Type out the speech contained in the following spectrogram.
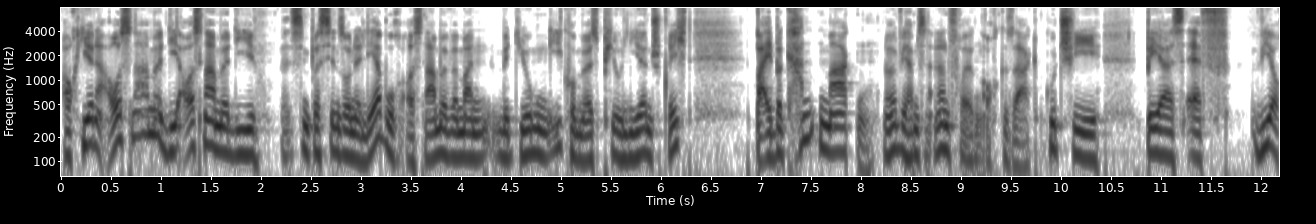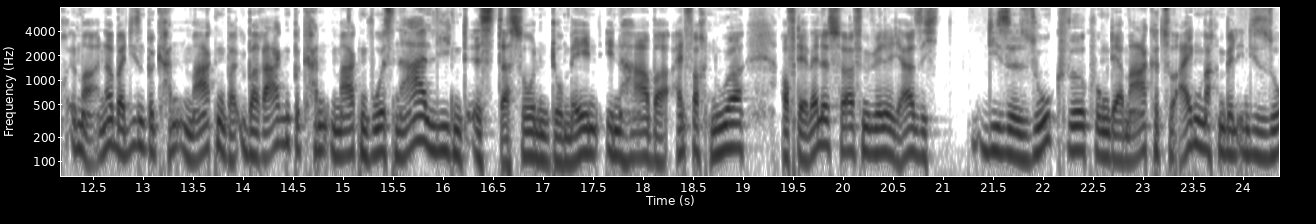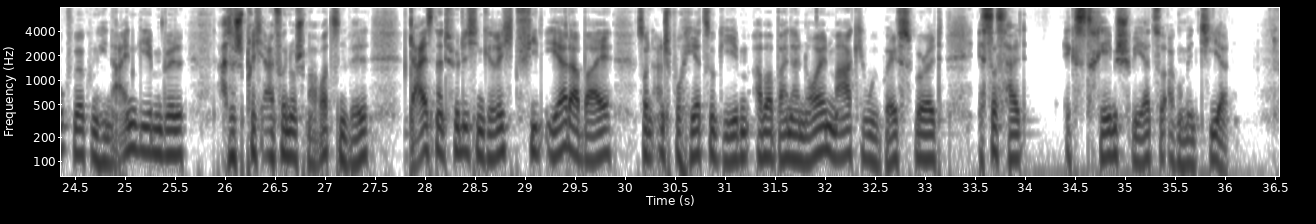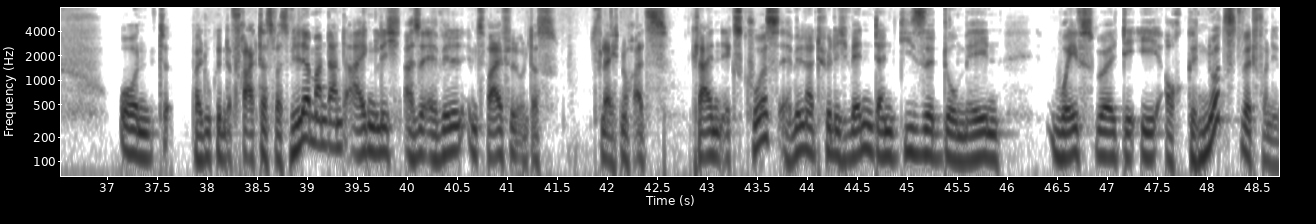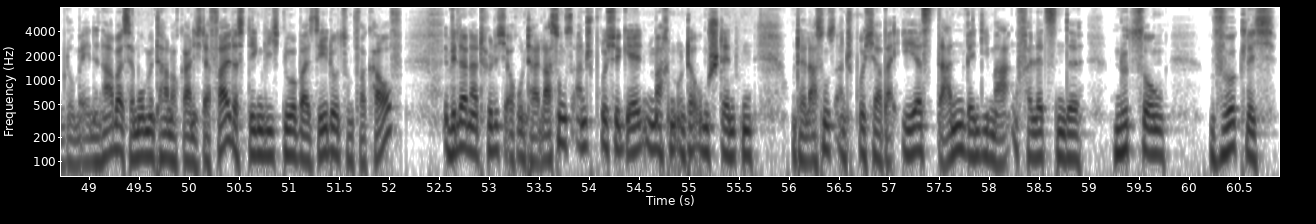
auch hier eine Ausnahme. Die Ausnahme, die ist ein bisschen so eine Lehrbuchausnahme, wenn man mit jungen E-Commerce-Pionieren spricht. Bei bekannten Marken, ne, wir haben es in anderen Folgen auch gesagt, Gucci, BASF, wie auch immer, ne, bei diesen bekannten Marken, bei überragend bekannten Marken, wo es naheliegend ist, dass so ein Domain-Inhaber einfach nur auf der Welle surfen will, ja, sich diese Sogwirkung der Marke zu eigen machen will, in diese Sogwirkung hineingeben will, also sprich einfach nur schmarotzen will, da ist natürlich ein Gericht viel eher dabei, so einen Anspruch herzugeben, aber bei einer neuen Marke wie Waves World ist das halt extrem schwer zu argumentieren. Und weil du gefragt hast, was will der Mandant eigentlich? Also er will im Zweifel, und das vielleicht noch als kleinen Exkurs, er will natürlich, wenn dann diese Domain wavesworld.de auch genutzt wird von dem Domaininhaber, ist ja momentan noch gar nicht der Fall. Das Ding liegt nur bei Sedo zum Verkauf. Will er natürlich auch Unterlassungsansprüche geltend machen unter Umständen. Unterlassungsansprüche aber erst dann, wenn die markenverletzende Nutzung wirklich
